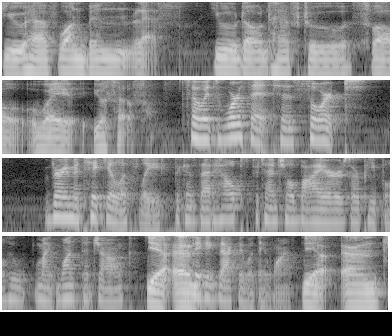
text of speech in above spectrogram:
you have one bin less. You don't have to throw away yourself. So it's worth it to sort very meticulously because that helps potential buyers or people who might want the junk Yeah, and pick exactly what they want. yeah, and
